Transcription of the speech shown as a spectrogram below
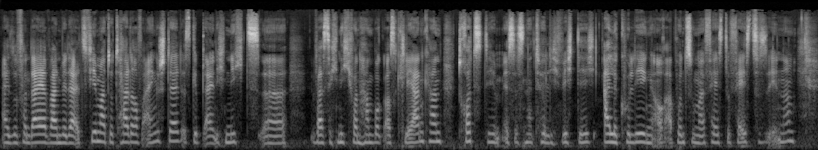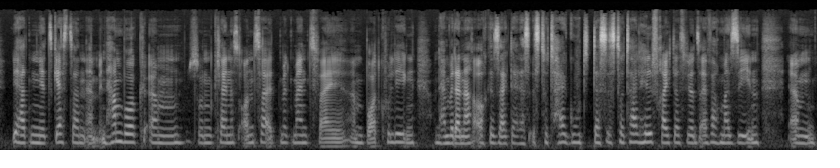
also von daher waren wir da als Firma total darauf eingestellt. Es gibt eigentlich nichts, äh, was ich nicht von Hamburg aus klären kann. Trotzdem ist es natürlich wichtig, alle Kollegen auch ab und zu mal face-to-face -face zu sehen. Ne? Wir hatten jetzt gestern ähm, in Hamburg ähm, so ein kleines On-Site mit meinen zwei ähm, Bordkollegen und haben wir danach auch gesagt, ja, das ist total gut, das ist total hilfreich hilfreich, dass wir uns einfach mal sehen. Ähm,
